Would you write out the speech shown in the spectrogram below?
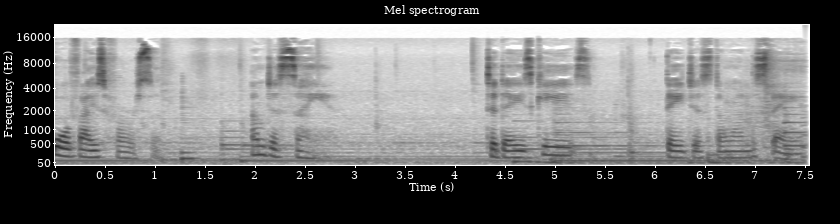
or vice versa. I'm just saying. Today's kids, they just don't understand.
